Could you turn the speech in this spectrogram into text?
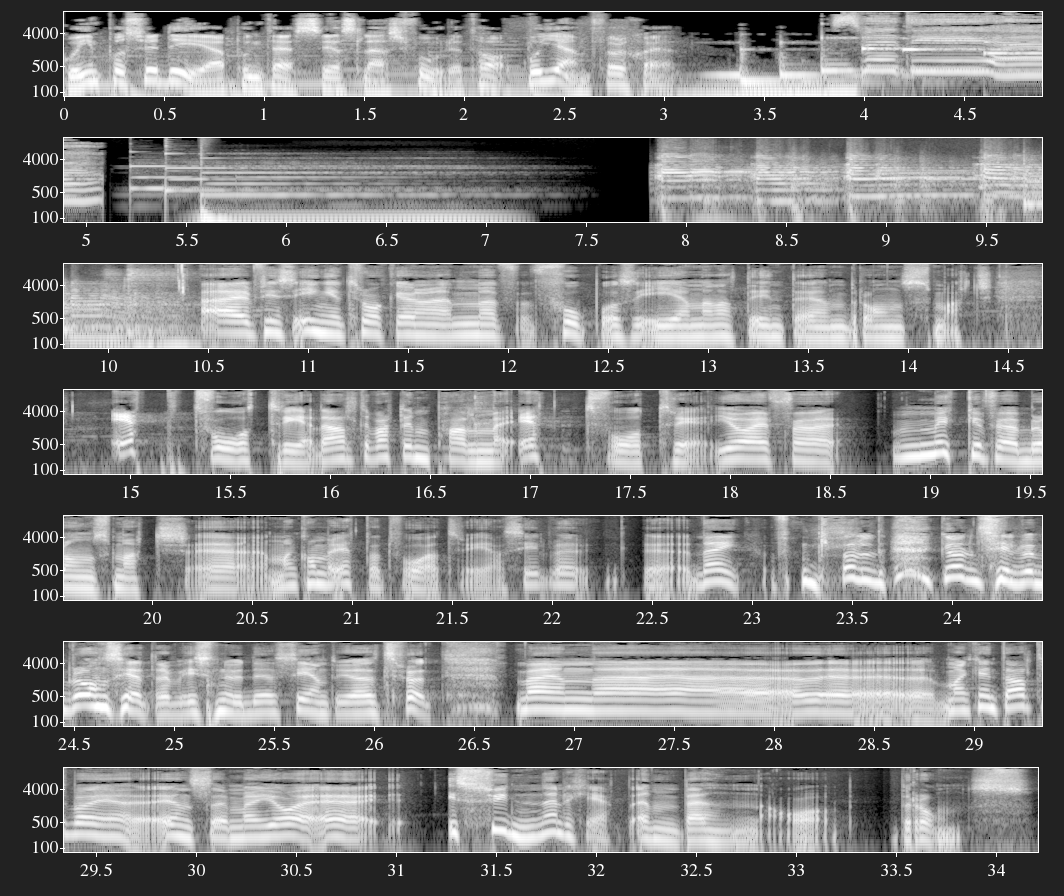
Gå in på swedea.se företag och jämför själv. det finns inget tråkigare med fotbolls-EM än att det inte är en bronsmatch. 1, 2, 3. Det har alltid varit en Palme. 1, 2, 3. Jag är för mycket för bronsmatch. Eh, man kommer etta, tvåa, trea, silver... Eh, nej, guld, guld, silver, brons heter det visst nu. Det är sent och jag är trött. Men eh, man kan inte alltid vara ense. Men jag är i synnerhet en vän av brons.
